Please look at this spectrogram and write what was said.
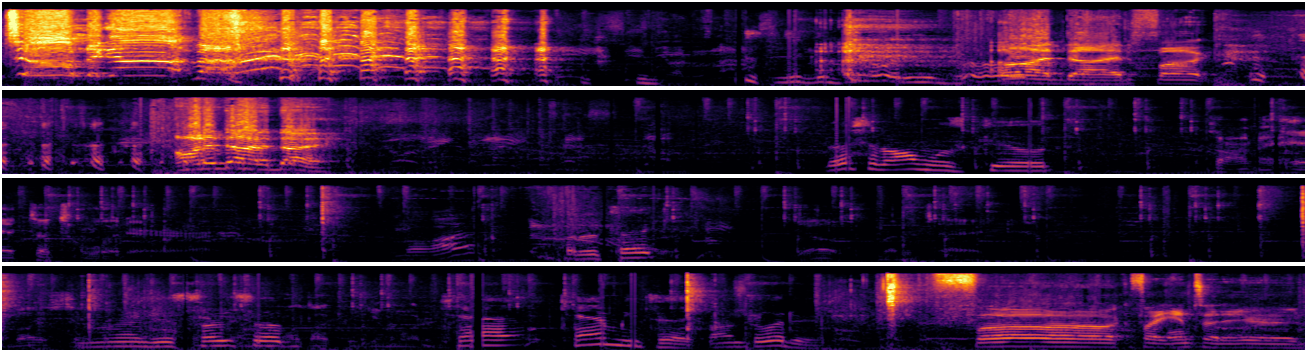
Jump, nigga! This nigga Tony, bro. oh, I died. Fuck. Oh, I didn't die. I didn't die. That shit almost killed. Time to head to Twitter. What? For the tech. Man, we just search I'm up- most likely get more than Can can me tech on Twitter. Fuck. If I anti-aired.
